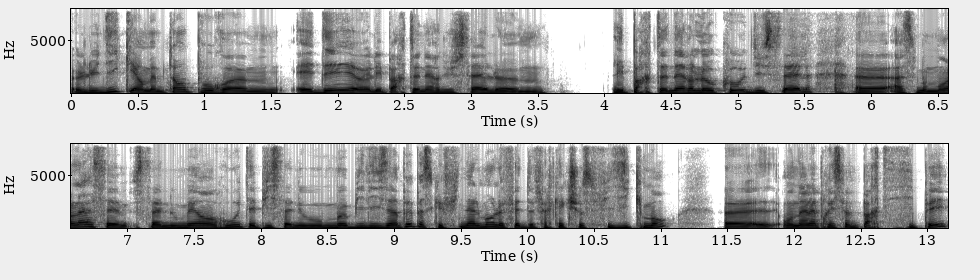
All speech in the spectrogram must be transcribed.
ludique et en même temps pour euh, aider les partenaires du sel les partenaires locaux du sel, euh, à ce moment-là, ça nous met en route et puis ça nous mobilise un peu parce que finalement, le fait de faire quelque chose physiquement, euh, on a l'impression de participer.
